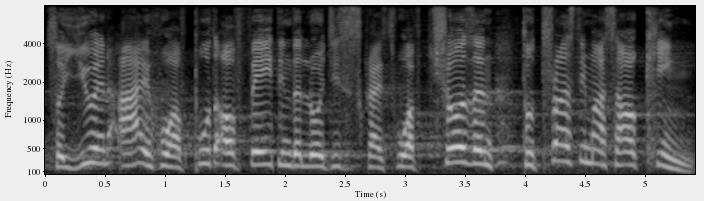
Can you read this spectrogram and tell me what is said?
So you and I, who have put our faith in the Lord Jesus Christ, who have chosen to trust him as our king,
